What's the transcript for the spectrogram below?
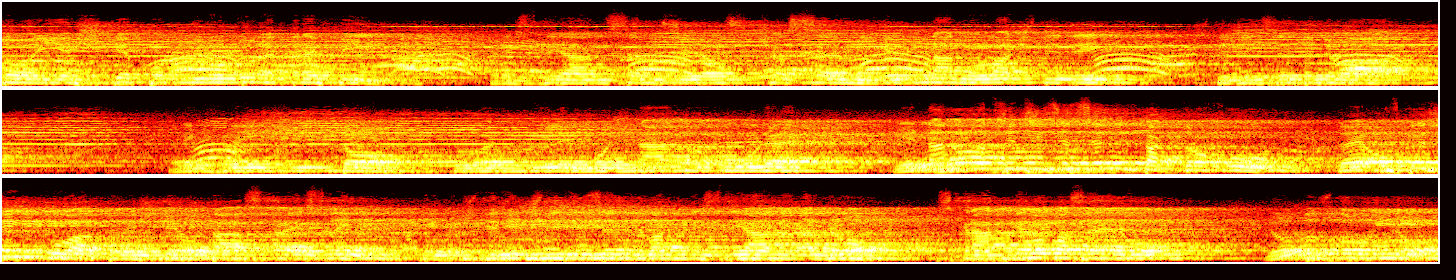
To ještě pod minutu netrefí. Kristián sem přijel s časem 1.04.42. Rychlejší to tuhle chvíli možná trochu bude 1.03.37 tak trochu. To je o vteřinku a to ještě je otázka, jestli těch 4.42 Kristiána nebylo z krátkého bazénu, bylo to z dlouhého.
